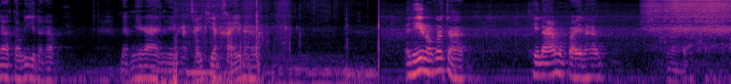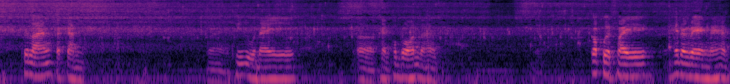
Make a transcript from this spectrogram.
หน้าเตารีดนะครับ แบบง่ายๆเลยนะใช้เทียนไขนะครับ อันนี้เราก็จะเทน้ำลงไปนะครับเพื่อล้างตะกัน ที่อยู่ในแผ่นความร้อนนะครับ ก็เปิดไฟให้แรงๆนะครับ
